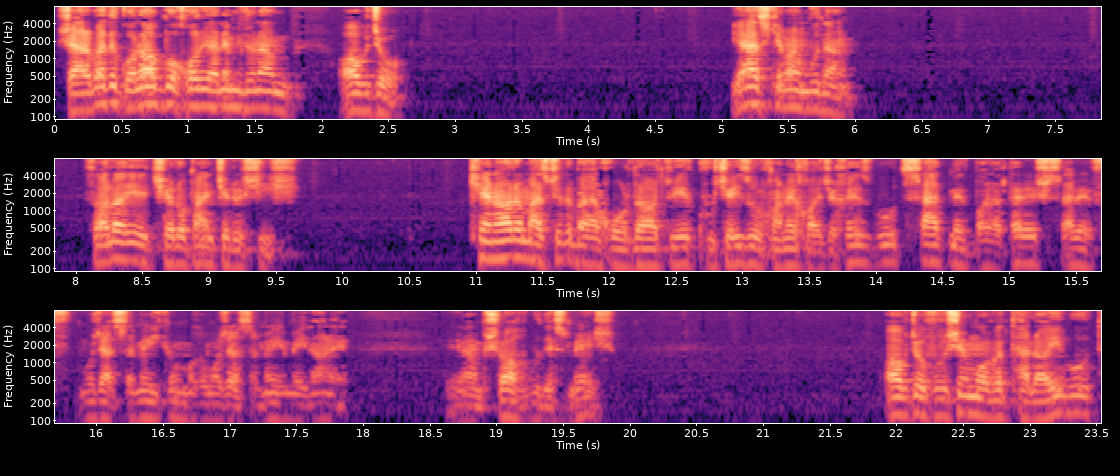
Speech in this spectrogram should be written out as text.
شربت گلاب بخور یا نمی‌دونم آبجو یه هست که من بودم. سالهای 45 46 کنار مسجد برخوردار توی کوچه زورخانه خواجه خز بود. صد متر بالاترش سر مجسمه ای که اون موقع مجسمه میدان شاه بود اسمش. آبجو فروش مرغ طلایی بود.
